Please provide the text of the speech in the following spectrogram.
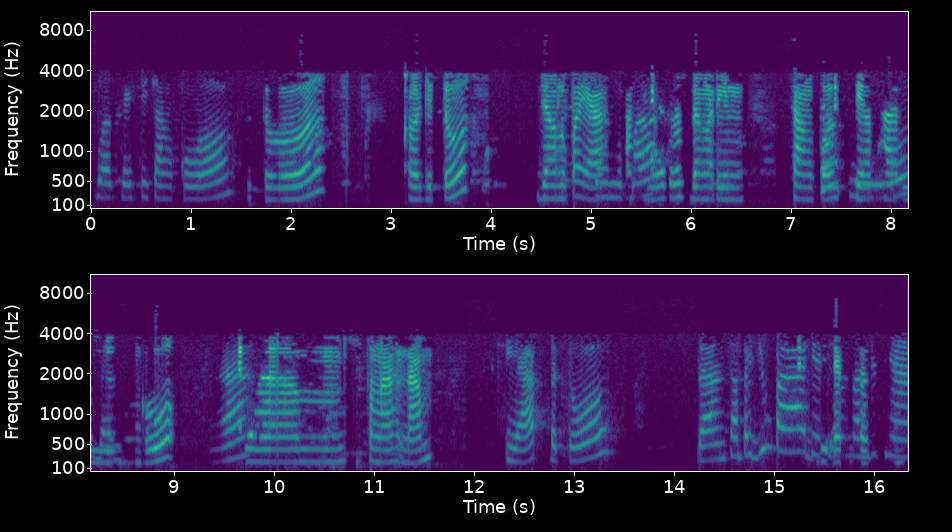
buat Besti Cangkul. Betul. Kalau gitu, jangan lupa ya, Jangan lupa. pastinya terus dengerin Cangkul setiap hari Minggu Ya. Jam setengah enam. Iya, betul. Dan sampai jumpa di episode selanjutnya.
